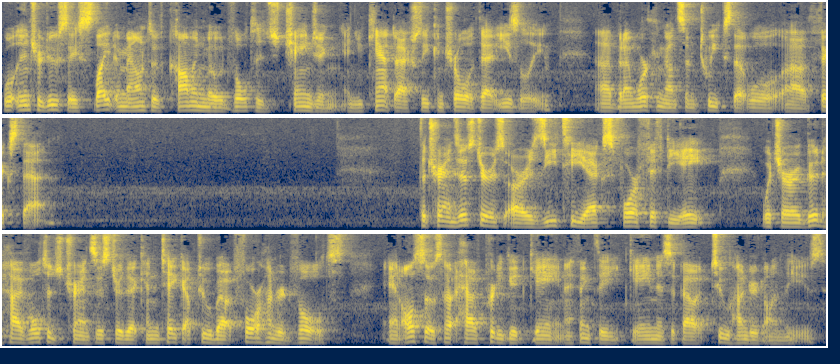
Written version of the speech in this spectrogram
will introduce a slight amount of common mode voltage changing and you can't actually control it that easily. Uh, but I'm working on some tweaks that will uh, fix that. The transistors are ZTX458, which are a good high voltage transistor that can take up to about 400 volts and also have pretty good gain. I think the gain is about 200 on these.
